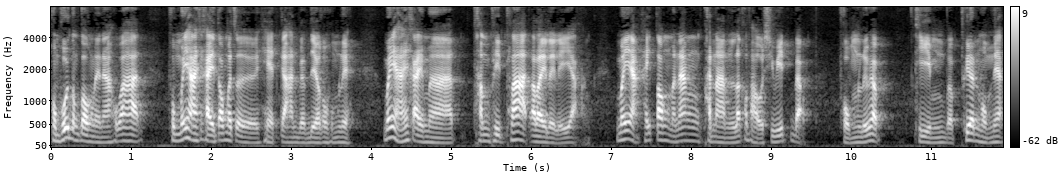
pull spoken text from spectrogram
ผมพูดตรงๆเลยนะว่าผมไม่อยากให้ใครต้องมาเจอเหตุการณ์แบบเดียวกับผมเลย ไม่อยากให้ใครมาทำผิดพลาดอะไรหลายๆอย่าง ไม่อยากให้ต้องมานั่งพนันแล้วก็เผาชีวิตแบบผมหรือแบบทีมแบบเพื่อนผมเนี่ย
